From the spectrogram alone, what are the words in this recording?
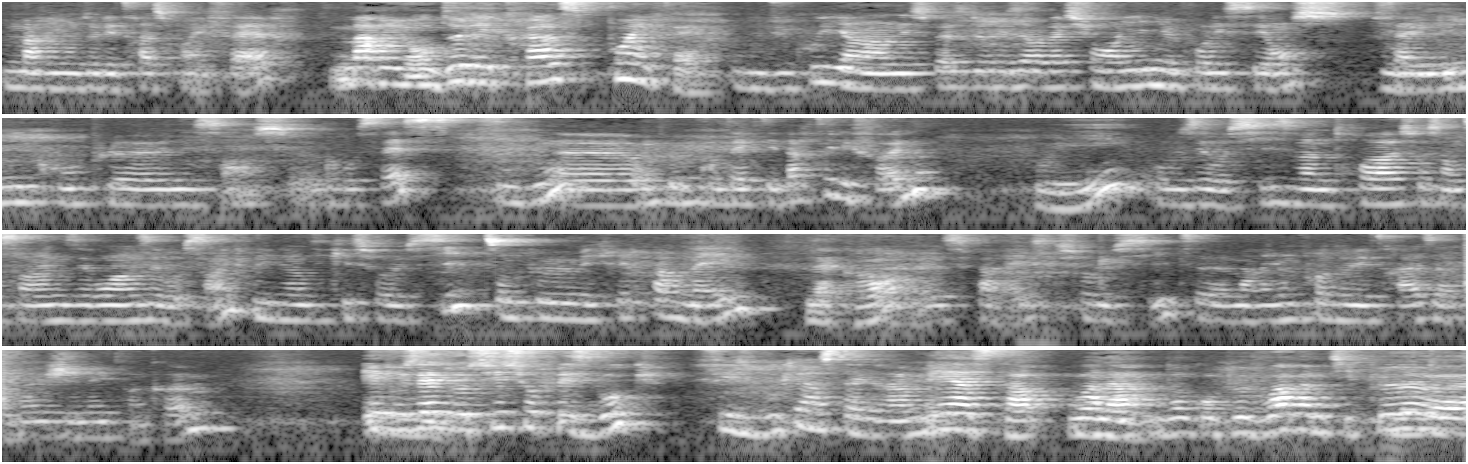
mariondeletras.fr, mariondeletras.fr. du coup il y a un espace de réservation en ligne pour les séances, Oui. famille, couple, naissance, euh, grossesse. Mhm. Euh, on peut me contacter par téléphone Oui. au 06 23 65 01 05, mais il est indiqué sur le site. On peut m'écrire par mail, D'accord. Euh, c'est pareil, c'est sur le site, euh, marion.deletras.gmail.com. Et vous êtes aussi sur Facebook Facebook et Instagram. et Insta. Voilà. Donc, on peut voir un petit peu euh,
